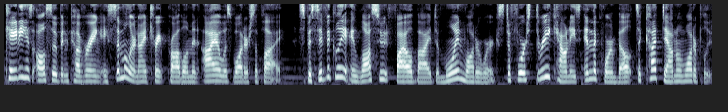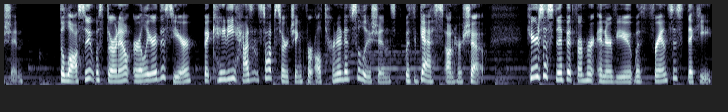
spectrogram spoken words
Katy has also been covering a similar nitrate problem in Iowa's water supply, specifically a lawsuit filed by Des Moines Waterworks to force three counties in the Corn Belt to cut down on water pollution. The lawsuit was thrown out earlier this year, but Katy hasn't stopped searching for alternative solutions with guests on her show. Here's a snippet from her interview with Francis Thicke,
